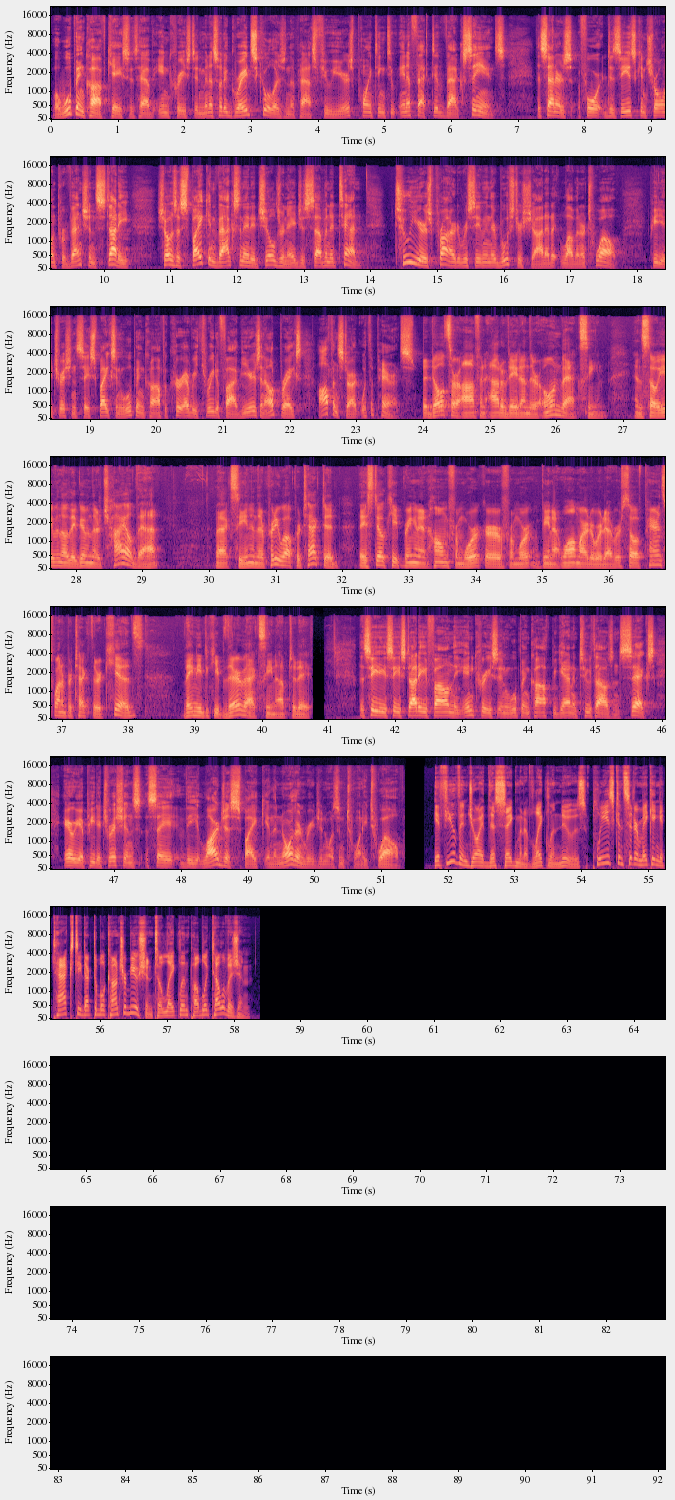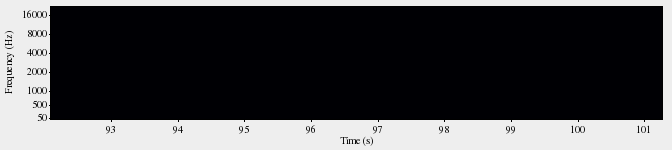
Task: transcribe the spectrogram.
Well, whooping cough cases have increased in Minnesota grade schoolers in the past few years, pointing to ineffective vaccines. The Centers for Disease Control and Prevention study shows a spike in vaccinated children ages 7 to 10, two years prior to receiving their booster shot at 11 or 12. Pediatricians say spikes in whooping cough occur every three to five years and outbreaks often start with the parents. Adults are often out of date on their own vaccine. And so even though they've given their child that, vaccine and they're pretty well protected, they still keep bringing it home from work or from work, being at Walmart or whatever. So if parents want to protect their kids, they need to keep their vaccine up to date. The CDC study found the increase in whooping cough began in 2006. Area pediatricians say the largest spike in the northern region was in 2012. If you've enjoyed this segment of Lakeland News, please consider making a tax-deductible contribution to Lakeland Public Television.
